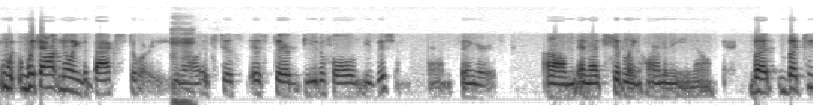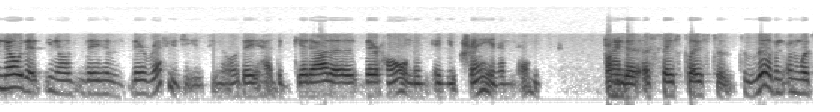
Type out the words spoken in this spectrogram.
W- without knowing the backstory, you Mhm. know, it's just it's they're beautiful musicians and singers, um, and that sibling harmony, you know. But but to know that you know they have they're refugees, you know, they had to get out of their home in, in Ukraine and, and find a, a safe place to, to live. And, and what's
